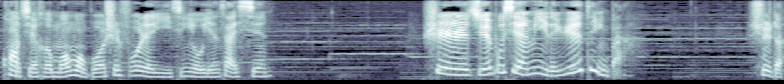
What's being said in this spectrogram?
况且和某某博士夫人已经有言在先。”是绝不泄密的约定吧？是的。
